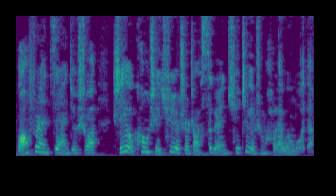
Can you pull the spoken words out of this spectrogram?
王夫人自然就说谁有空谁去的时候找四个人去，这有什么好来问我的？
